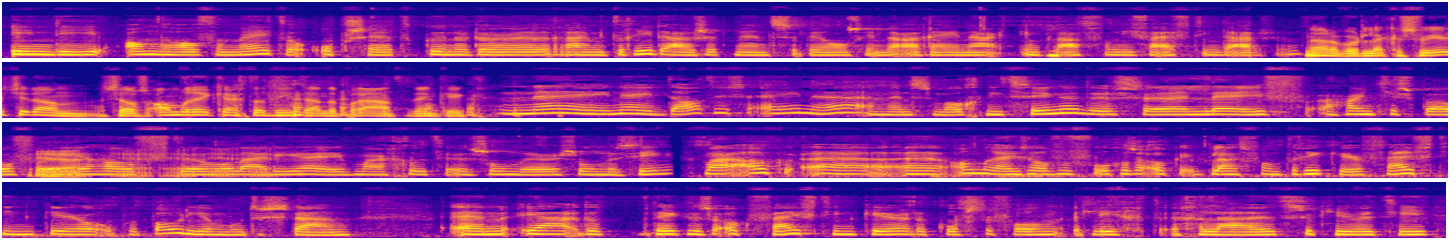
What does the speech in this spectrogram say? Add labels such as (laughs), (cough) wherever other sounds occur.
in die anderhalve meter opzet kunnen er ruim 3000 mensen bij ons in de arena in plaats van die 15.000. Nou, dat wordt lekker sfeertje dan. Zelfs André krijgt dat niet aan de praat, denk ik. (laughs) Nee, nee, dat is één. Hè. En mensen mogen niet zingen, dus uh, leef, handjes boven ja, je hoofd, ja, ja, ja Maar goed, uh, zonder, zonder zingen. Maar ook uh, André zal vervolgens ook in plaats van drie keer, 15 keer op het podium moeten staan. En ja, dat betekent dus ook 15 keer de kosten van het licht, geluid, security.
